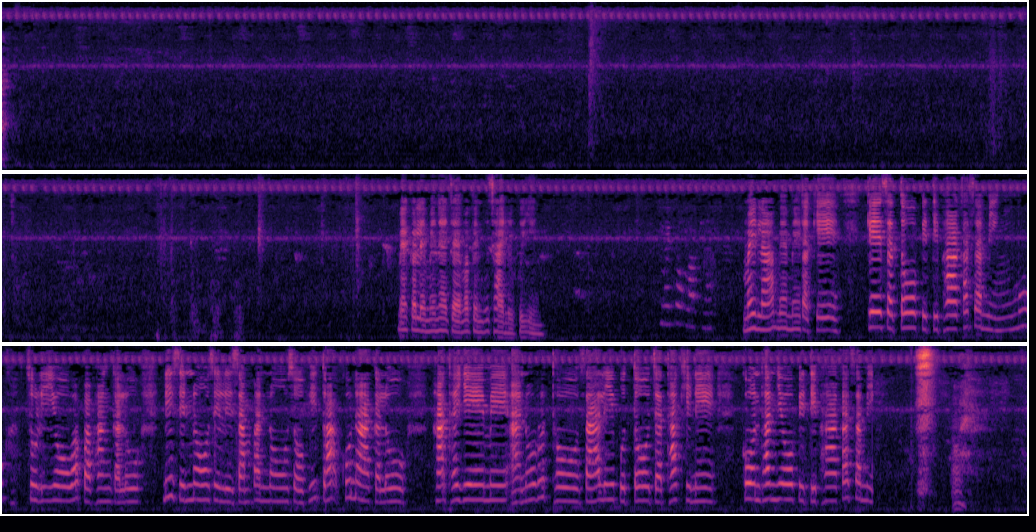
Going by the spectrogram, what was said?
แม่ก็เลยไม่แน่ใจว่าเป็นผู้ชายหรือผู้หญิง ไม่ต้องรับนะ ไม่รับแม่ไม่ตะเก เกสโตปิติภาคัสมิงมุขสุริโยวะปะพังกะโลนิสินโนสิริสัมปันโนโสภิตะคุณากะโลหะทะเยเมอนุรุตโธ สาลีปุตโตจัตทักขิเน โกนทัญโยปิติภาคัสมิงโอ้ย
